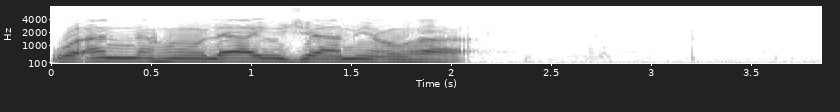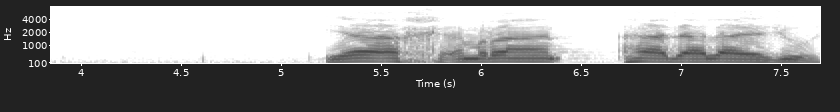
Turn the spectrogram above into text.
وأنه لا يجامعها. يا أخ عمران هذا لا يجوز.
